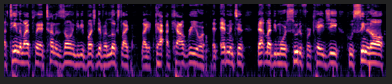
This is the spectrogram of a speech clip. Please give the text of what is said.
A team that might play a ton of zone and give you a bunch of different looks, like like a, a Calgary or an Edmonton, that might be more suited for KG, who's seen it all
